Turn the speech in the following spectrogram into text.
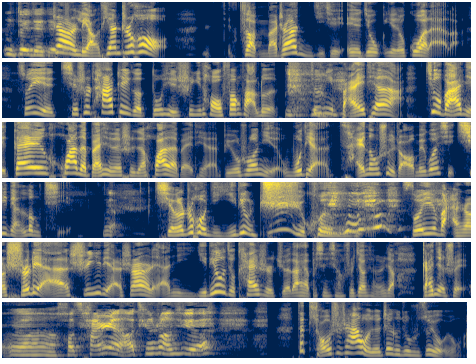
嗯，对对对。这样两天之后，怎么着你就也就也就过来了。所以其实它这个东西是一套方法论，就你白天啊，就把你该花在白天的时间花在白天。比如说你五点才能睡着，没关系，七点愣起，起了之后你一定巨困无比，所以晚上十点、十一点、十二点，你一定就开始觉得，哎不行，想睡觉，想睡觉，赶紧睡。嗯，好残忍啊，听上去。但调时差，我觉得这个就是最有用的。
